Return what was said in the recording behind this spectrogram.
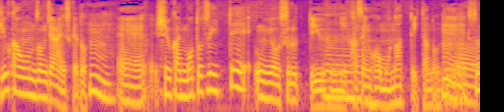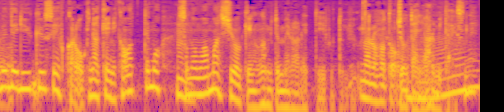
休館温存じゃないですけど、うんえー習慣に基づいて運用するっていうふうに河川法もなっていたので、うんそれで琉球政府から沖縄県に変わっても、そのまま使用権が認められているというなるほど。状態にあるみたいですね。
